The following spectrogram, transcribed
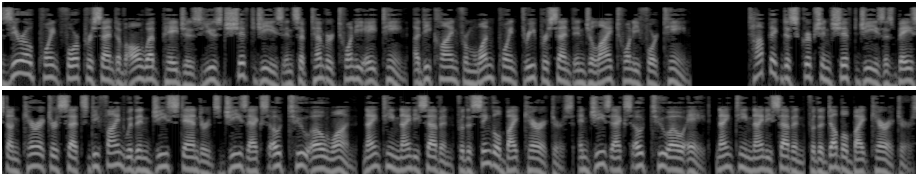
0.4% of all web pages used Shift JIS in September 2018, a decline from 1.3% in July 2014. Topic description Shift JIS is based on character sets defined within JIS standards JIS X0201, 1997 for the single byte characters and JIS X0208, 1997 for the double byte characters.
